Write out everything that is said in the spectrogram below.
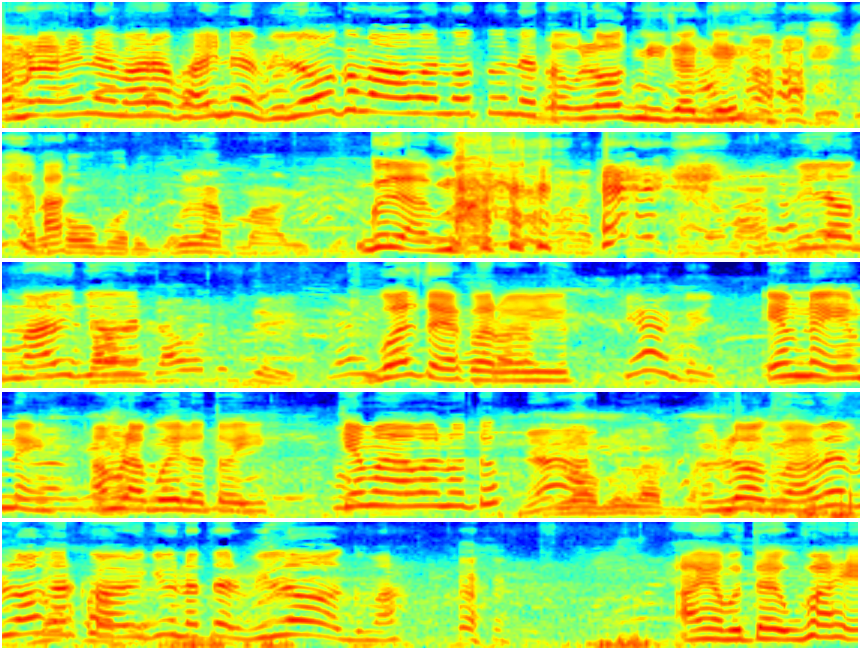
હમણાં હે ને મારા ભાઈને વ્લોગમાં આવવાનું હતું ને તો વ્લોગની જગ્યાએ. ગુલાબમાં આવી ગયા. વ્લોગમાં આવી ગયો. જ બોલતો એકવાર ક્યાં ગઈ? એમ નહીં એમ નહીં. હમણાં બોલો તો ઈ. કેમાં આવવાનું હતું? વ્લોગ વ્લોગમાં. હવે વ્લોગ આખો આવી ગયું ને અત્યારે વ્લોગમાં. અહીંયા બધા ઊભા છે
